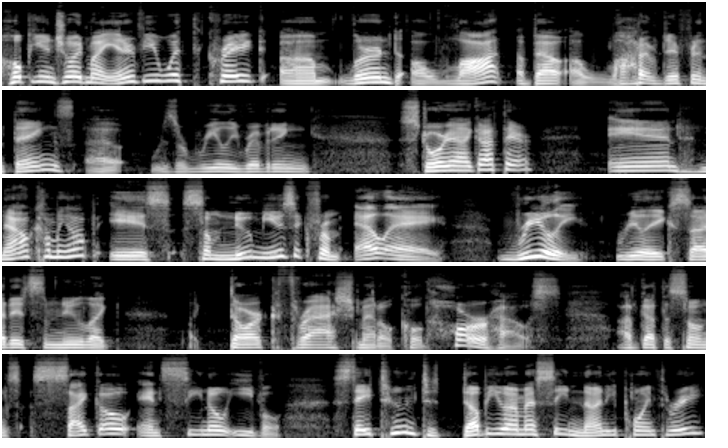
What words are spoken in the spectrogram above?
hope you enjoyed my interview with Craig. Um, learned a lot about a lot of different things. Uh, it was a really riveting story I got there. And now coming up is some new music from LA. Really, really excited. Some new like like dark thrash metal called Horror House. I've got the songs Psycho and See No Evil. Stay tuned to WMSC 90.3,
